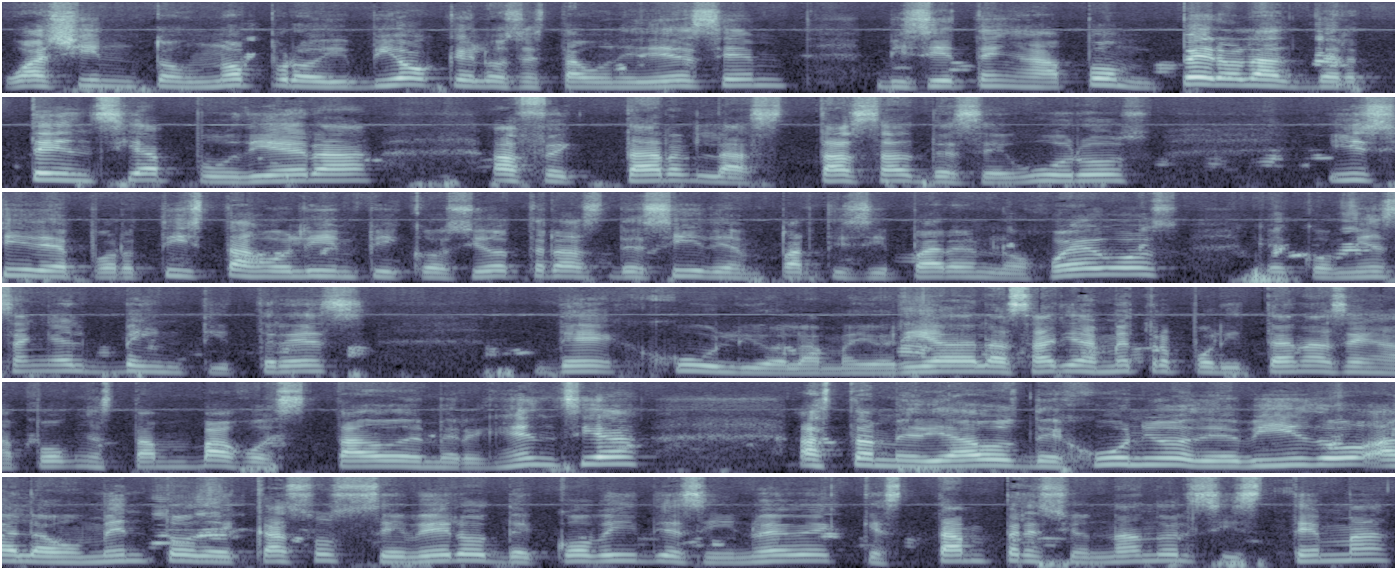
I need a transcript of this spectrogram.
Washington no prohibió que los estadounidenses visiten Japón, pero la advertencia pudiera afectar las tasas de seguros y si deportistas olímpicos y otras deciden participar en los Juegos que comienzan el 23 de julio. La mayoría de las áreas metropolitanas en Japón están bajo estado de emergencia hasta mediados de junio debido al aumento de casos severos de COVID-19 que están presionando el sistema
